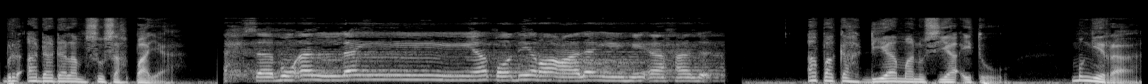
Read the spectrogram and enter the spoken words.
berada dalam susah payah. يحسب أن لن يقدر عليه أحد Apakah dia manusia itu mengira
